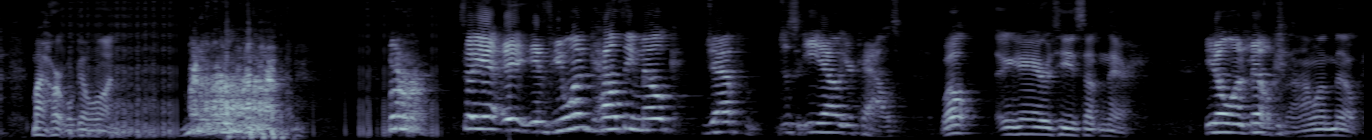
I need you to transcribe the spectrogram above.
my heart will go on. so yeah, if you want healthy milk, Jeff, just eat out your cows. Well, I can guarantee you something there. You don't want milk. I want milk,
